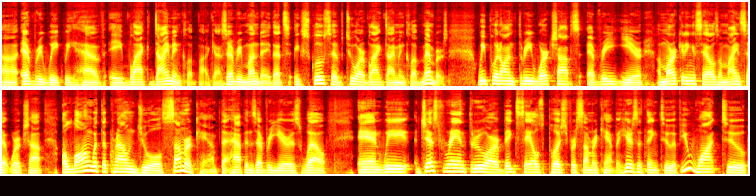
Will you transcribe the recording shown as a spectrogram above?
uh, every week we have a Black Diamond Club podcast every Monday that's exclusive to our Black Diamond Club members. We put on three workshops every year a marketing, a sales, a mindset workshop, along with the Crown Jewel summer camp that happens every year as well. And we just ran through our big sales push for summer camp. But here's the thing, too if you want to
